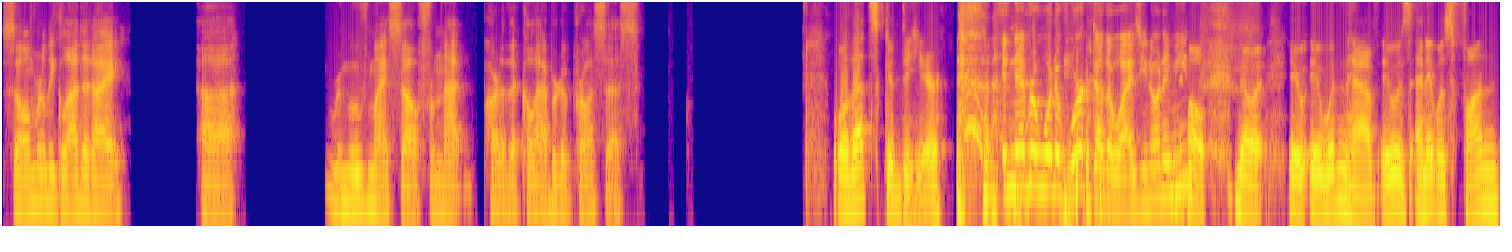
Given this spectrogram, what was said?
so i'm really glad that i uh removed myself from that part of the collaborative process Well, that's good to hear. it never would have worked otherwise. You know what I mean? No, no, it, it, it wouldn't have. It was, and it was fun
